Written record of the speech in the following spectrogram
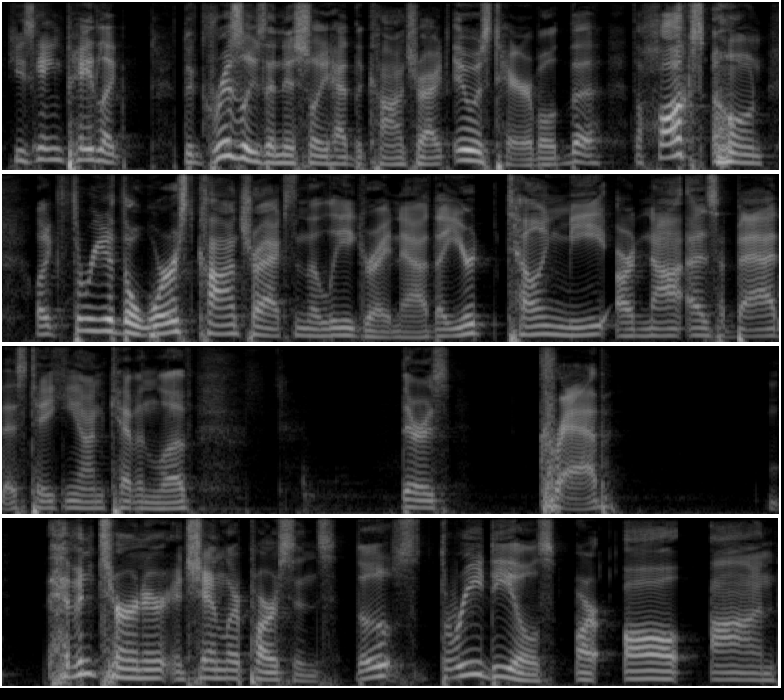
He's getting paid like the Grizzlies initially had the contract. It was terrible. The the Hawks own like three of the worst contracts in the league right now that you're telling me are not as bad as taking on Kevin Love. There's Crabbe, Evan Turner and Chandler Parsons. Those three deals are all on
